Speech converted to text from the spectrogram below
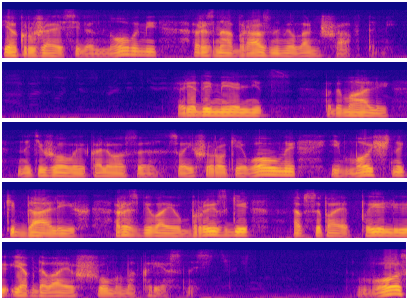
и окружая себя новыми разнообразными ландшафтами. Ряды мельниц подымали на тяжелые колеса свои широкие волны и мощно кидали их, разбивая брызги, обсыпая пылью и обдавая шумом окрестность. Воз,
